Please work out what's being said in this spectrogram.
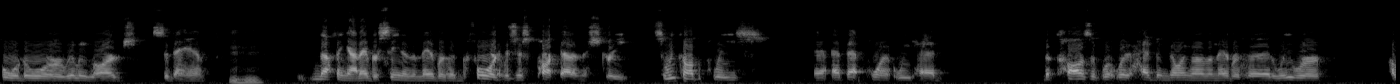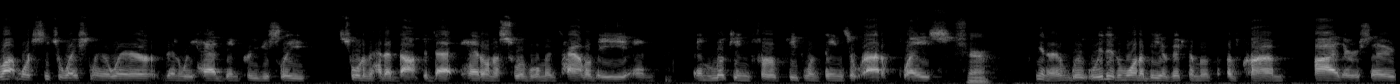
four door, really large sedan. Mm-hmm. Nothing I'd ever seen in the neighborhood before. And it was just parked out in the street. So we called the police. At that point, we had, because of what had been going on in the neighborhood, we were a lot more situationally aware than we had been previously. Sort of had adopted that head on a swivel mentality and and looking for people and things that were out of place Sure. you know, we, we didn't want to be a victim of, of crime either. So,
